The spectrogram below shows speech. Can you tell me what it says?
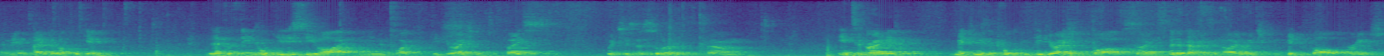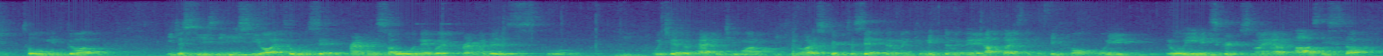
and then take it off again. It have a thing called UCI, the Unified Configuration Interface, which is a sort of um, integrated mechanism for the configuration files. So instead of having to know which config file for each tool you've got, you just use the UCI tool to set the parameters, so all the network parameters, or whichever package you want. You can write a script to set them and commit them, and then it updates the config file for you. And all the init scripts know how to parse this stuff.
